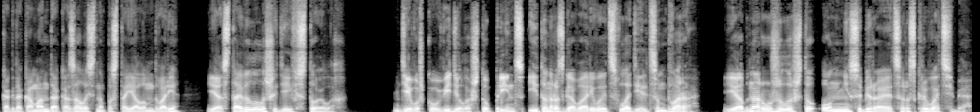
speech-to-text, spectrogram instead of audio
когда команда оказалась на постоялом дворе и оставила лошадей в стойлах. Девушка увидела, что принц Итан разговаривает с владельцем двора, и обнаружила, что он не собирается раскрывать себя.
